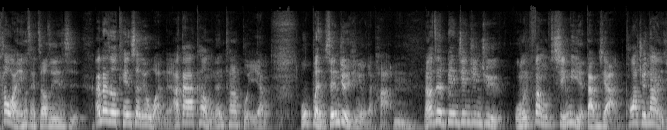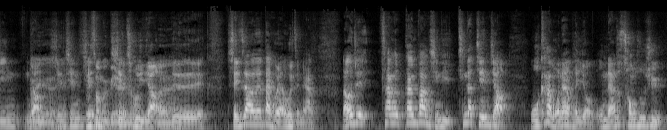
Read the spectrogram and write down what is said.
对，套完以后才知道这件事啊，那时候天色又晚了啊，大家看我们跟看到鬼一样，我本身就已经有在怕了。嗯，然后这边间进去，我们放行李的当下，花圈那已经你知道先先先送给别人先处理掉了，了对对对对，谁知道再带回来会怎么样？然后就刚刚放行李，听到尖叫，我看我那个朋友，我们俩就冲出去，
